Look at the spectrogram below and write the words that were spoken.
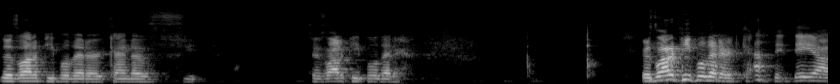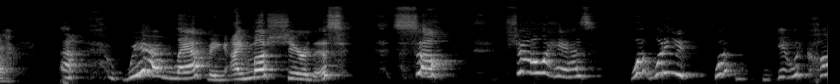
There's a lot of people that are kind of. There's a lot of people that are. There's a lot of people that are. They, they uh. we are laughing. I must share this. So, Joe has what? What do you? What it would cause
